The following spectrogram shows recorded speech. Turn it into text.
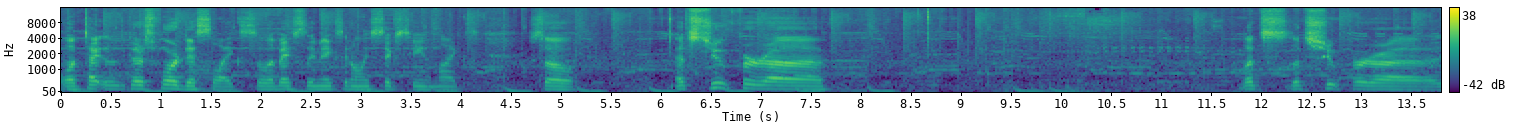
Well, there's four dislikes, so that basically makes it only 16 likes. So let's shoot for. Uh, let's let's shoot for uh,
